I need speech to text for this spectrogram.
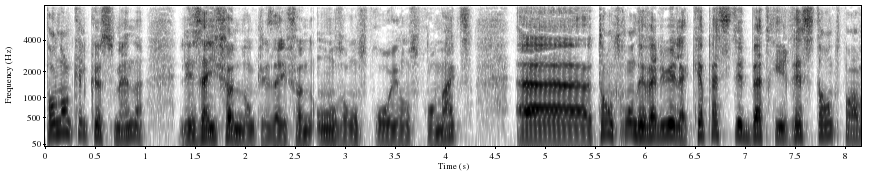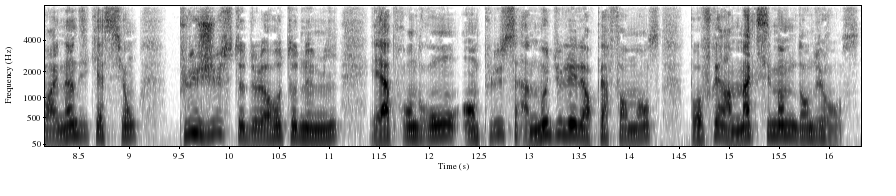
pendant quelques semaines, les iPhones, donc les iPhones 11, 11 Pro et 11 Pro Max, euh, tenteront d'évaluer la capacité de batterie restante pour avoir une indication plus juste de leur autonomie et apprendront en plus à moduler leur performance pour offrir un maximum d'endurance.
